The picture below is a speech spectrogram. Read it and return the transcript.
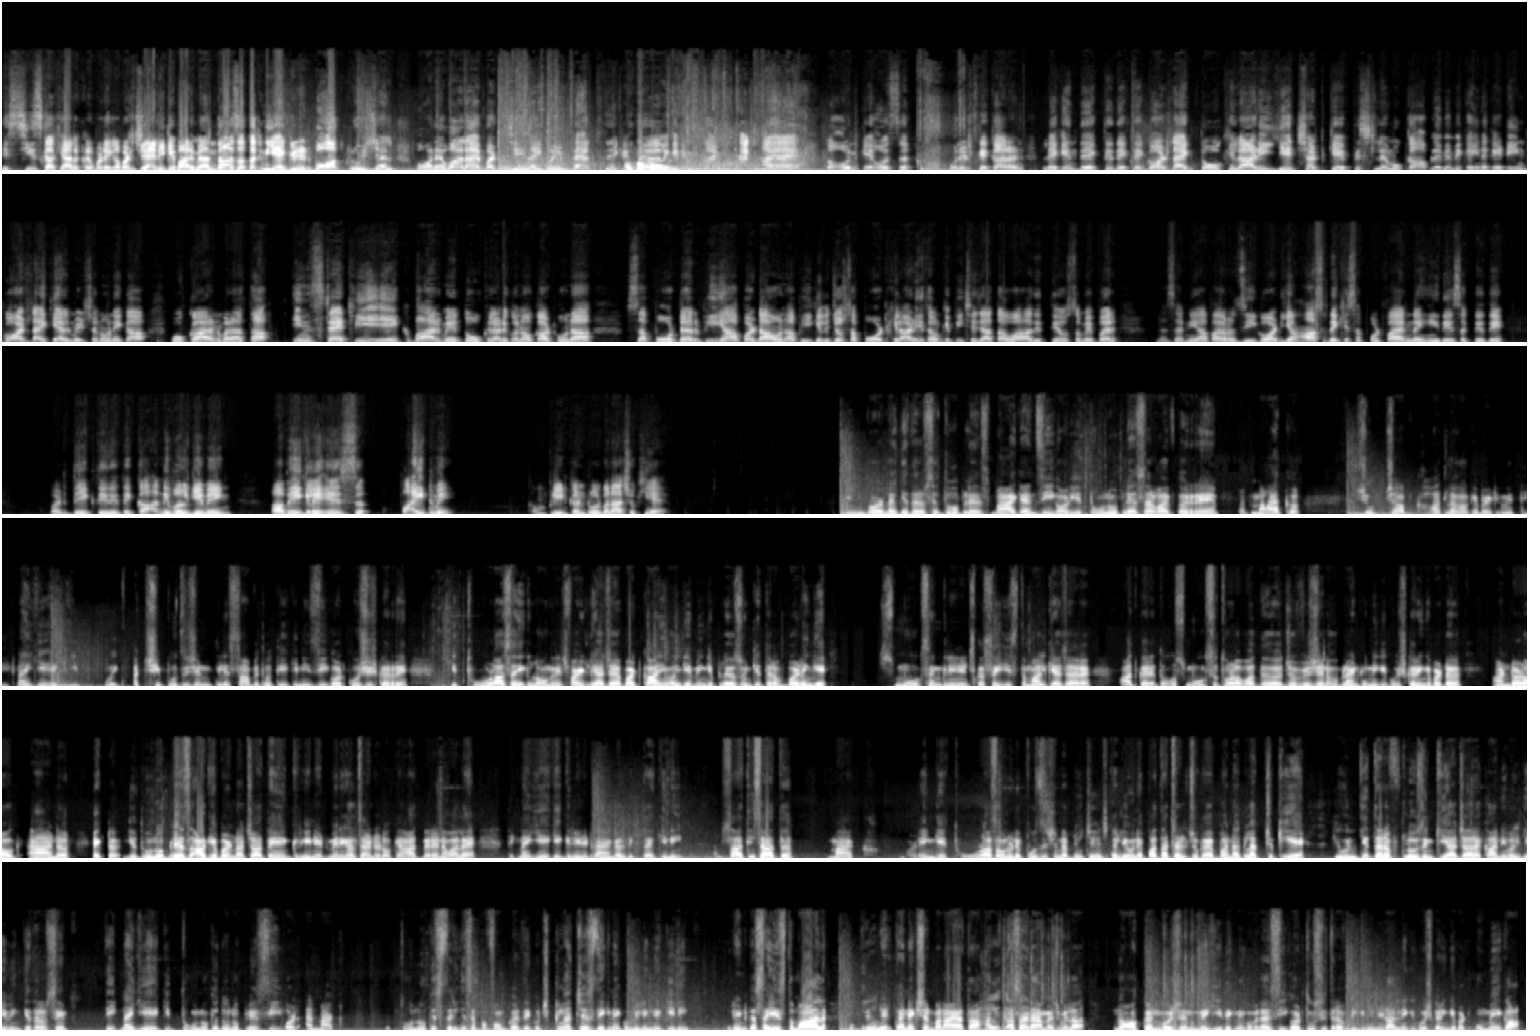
इस चीज़ का ख्याल रखना पड़ेगा बट जैली के बारे में अंदाज़ा तक नहीं है। ग्रिड बहुत क्रूशियल होने वाला है बट जी नहीं, कोई इम्पैक्ट देखने को लेकिन इम्पैक्ट आया है तो उनके उस बुलेट्स के कारण। लेकिन देखते देखते गॉड लाइक दो खिलाड़ी, ये छटके पिछले मुकाबले में भी कहीं ना कहीं टीम गॉड लाइक के एलिमिनेशन होने का वो कारण बना था। इंस्टेंटली एक बार में दो खिलाड़ी को नॉकआउट होना। सपोर्टर भी यहाँ पर डाउन अभी के लिए, जो सपोर्ट खिलाड़ी था, उनके पीछे जाता हुआ आदित्य उस समय पर नज़र नहीं आ पाया और जी गॉड यहाँ से देखिए सपोर्ट फायर नहीं दे सकते थे बट देखते देखते कार्निवल गेमिंग अभी के लिए इस फाइट में कंप्लीट कंट्रोल बना चुकी है। की तरफ़ से दो players Mac and G God ये दोनों प्लेयर सरवाइव कर रहे हैं बट मैक चुपचाप घात लगा के बैठे हुए देखना ये है कि वो एक अच्छी पोजीशन के लिए साबित होती है कि नहीं जी गॉड कोशिश कर रहे हैं कि थोड़ा सा एक लॉन्ग रेंज फाइट लिया जाए बट कार्निवल गेमिंग के प्लेयर्स उनकी तरफ़ बढ़ेंगे। स्मोक्स एंड ग्रेनेड्स का सही इस्तेमाल किया जा रहा है। बात करें तो वो स्मोक से थोड़ा बहुत, जो विजन है वो ब्लाइंड करने की कोशिश करेंगे, बट अंडरडॉग एंड हेक्टर, ये दोनों प्लेयर्स आगे बढ़ना चाहते हैं। ग्रेनेड मेरे ख्याल से अंडरडॉग के हाथ में रहने वाला है। देखना ये है कि ग्रेनेड का एंगल दिखता है कि नहीं। साथ ही साथ मैक बढ़ेंगे। थोड़ा सा उन्होंने पोजीशन अपनी चेंज कर लिया उन्हें पता चल चुका है। भनक लग चुकी है कि उनकी तरफ़ क्लोजिंग किया जा रहा है कार्निवल गेमिंग की तरफ़ से। देखना ये है कि दोनों के दोनों प्लेयर्स जी एंड मैक दोनों किस तरीके से परफॉर्म करते हैं, कुछ क्लचेस देखने को मिलेंगे कि नहीं। ग्रेनेड का सही इस्तेमाल ग्रेनेड कनेक्शन बनाया था हल्का सा डैमेज मिला नॉक कन्वर्जन नहीं देखने को मिला जीक और दूसरी तरफ़ भी ग्रेनेड डालने की कोशिश करेंगे बट ओमेगा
